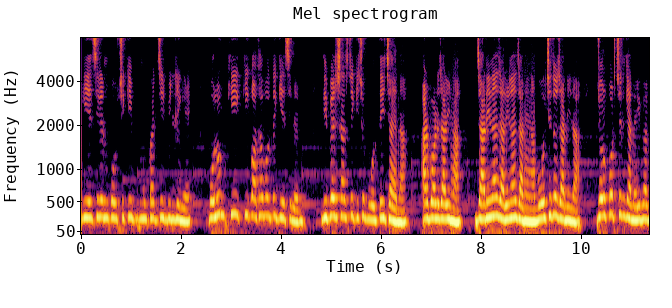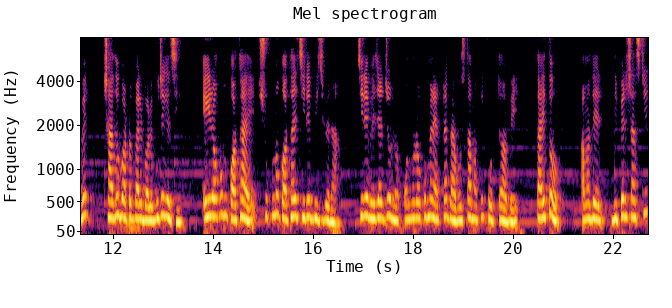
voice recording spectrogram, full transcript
গিয়েছিলেন কৌশিকী মুখার্জির বিল্ডিংয়ে? বলুন, কি কি কথা বলতে গিয়েছিলেন? দীপেন শাস্ত্রী কিছু বলতেই চায় না। আর বলে, জানি না জানি না জানি না জানি না, বলছি তো জানি না। জোর করছেন কেন এইভাবে? সাধু বটপ্যাল বলে, বুঝে গেছি। এই রকম কথায়, শুকনো কথায় চিড়ে ভিজবে না। চিড়ে ভেজার জন্য অন্য রকমের একটা ব্যবস্থা আমাকে করতে হবে। তাই তো? আমাদের দীপেন শাস্ত্রী?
